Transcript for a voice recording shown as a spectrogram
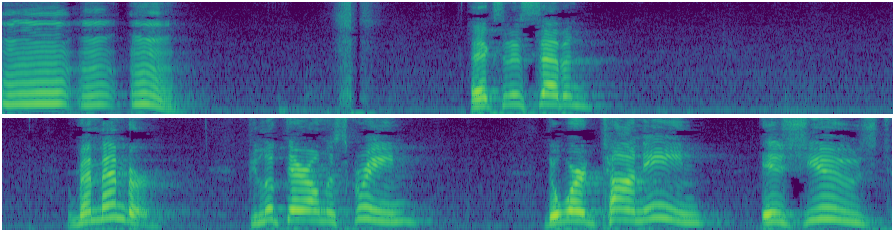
Mm-mm-mm. Exodus 7. Remember, if you look there on the screen, the word tanin is used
